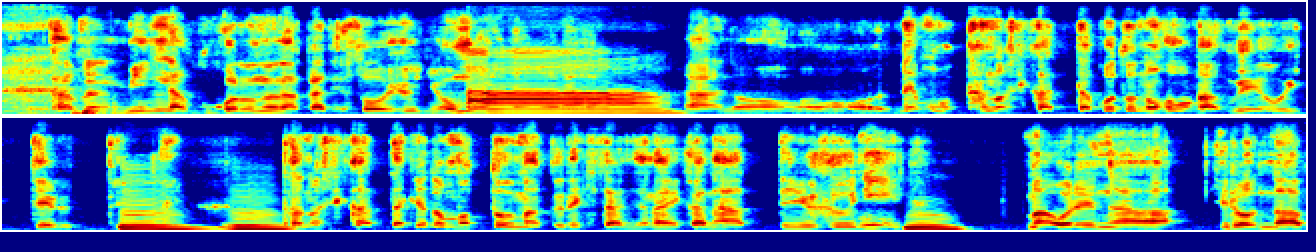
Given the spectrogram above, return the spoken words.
多分みんな心の中でそういうふうに思いながら、あのーでも楽しかったことの方が上を行ってるってういうね、ん。うん。楽しかったけどもっとうまくできたんじゃないかなっていうふうに、うん。まあ俺がいろんな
